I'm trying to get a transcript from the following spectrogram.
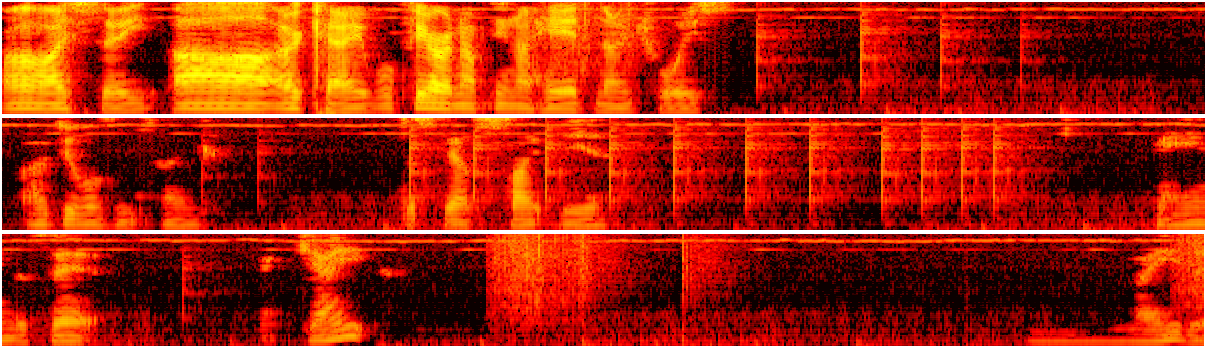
Oh, I see. Ah, okay. Well, fair enough then I had no choice. I hope wasn't saying just out of sight there. And is that a gate? Maybe.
